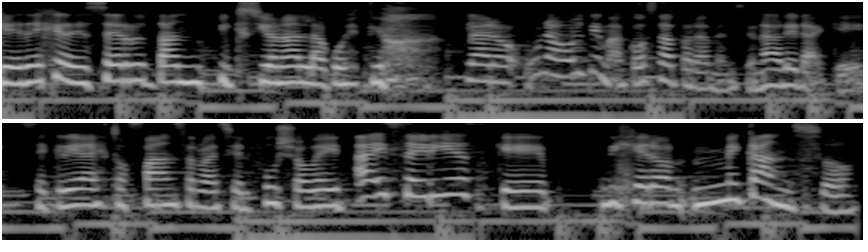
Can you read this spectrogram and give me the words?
que deje de ser tan ficcional la cuestión. Claro, una última cosa para mencionar era que se crea estos fanservice y el fuyo bait. Hay series que dijeron, me canso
